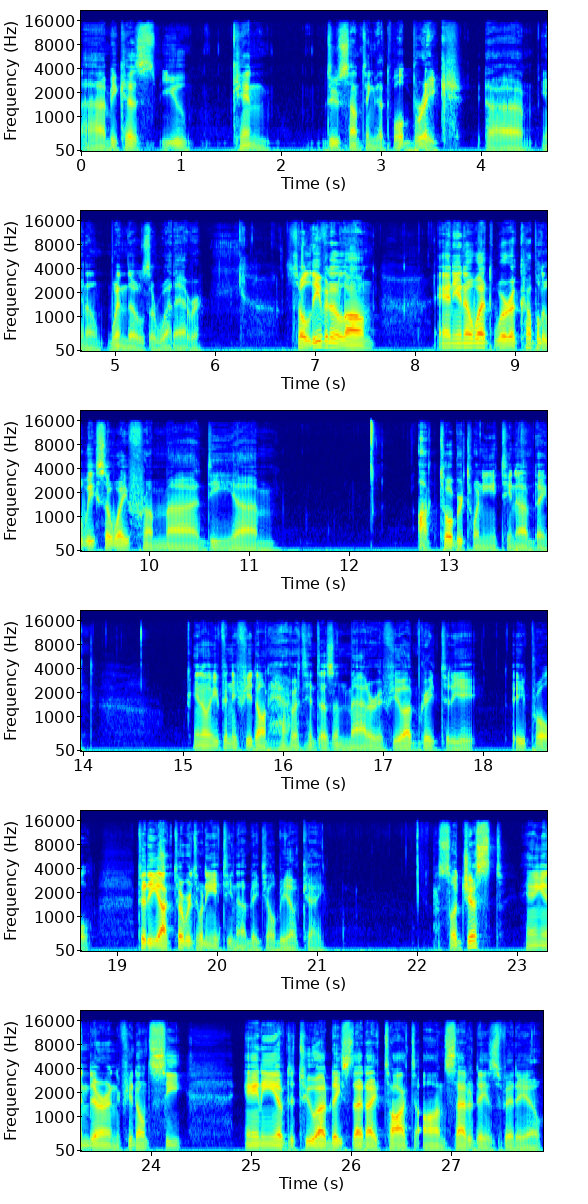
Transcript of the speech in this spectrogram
uh, because you can do something that will break uh, you know Windows or whatever. So leave it alone. And you know what? We're a couple of weeks away from uh, the um, October 2018 update you know, even if you don't have it, it doesn't matter. If you upgrade to the April, to the October 2018 update, you'll be okay. So just hang in there, and if you don't see any of the two updates that I talked on Saturday's video,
